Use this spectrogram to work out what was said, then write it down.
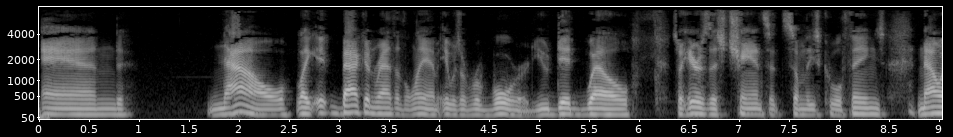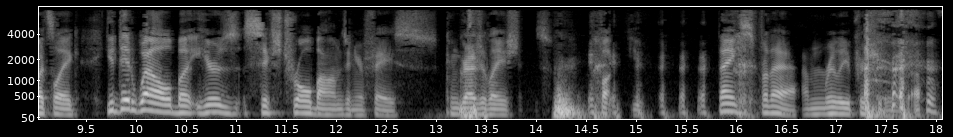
and now, like it, back in Wrath of the Lamb, it was a reward. You did well, so here's this chance at some of these cool things. Now it's like you did well, but here's six troll bombs in your face. Congratulations, fuck you. Thanks for that. I'm really appreciative. of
